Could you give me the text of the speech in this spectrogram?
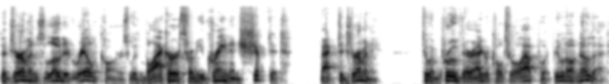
the Germans loaded rail cars with black earth from Ukraine and shipped it back to Germany to improve their agricultural output. People don't know that.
